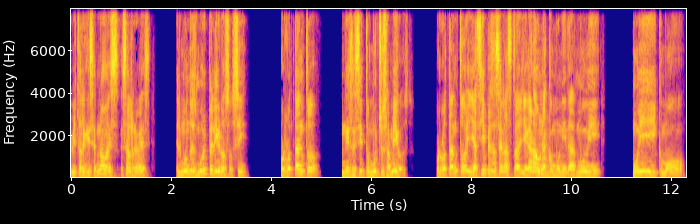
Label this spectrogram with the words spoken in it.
Y Vitalik dice, no, es, es al revés. El mundo es muy peligroso, sí. Por lo tanto, necesito muchos amigos. Por lo tanto, y así empieza a ser hasta llegar a una Mm. comunidad muy, muy como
